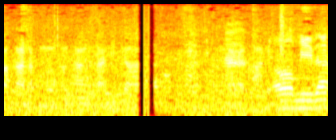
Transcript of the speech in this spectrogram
อาคารหลักเมืองข้างๆสารดีกาอ๋อมีนะ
